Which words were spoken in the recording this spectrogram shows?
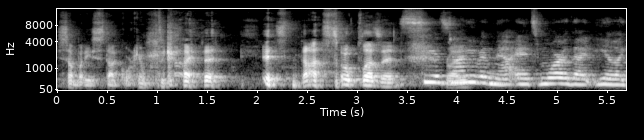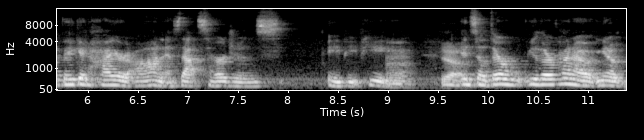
somebody's stuck working with the guy that it's not so pleasant. See, it's not even that. It's more that you know, like they get hired on as that surgeon's APP, mm, Yeah. and so they're they're kind of you know,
